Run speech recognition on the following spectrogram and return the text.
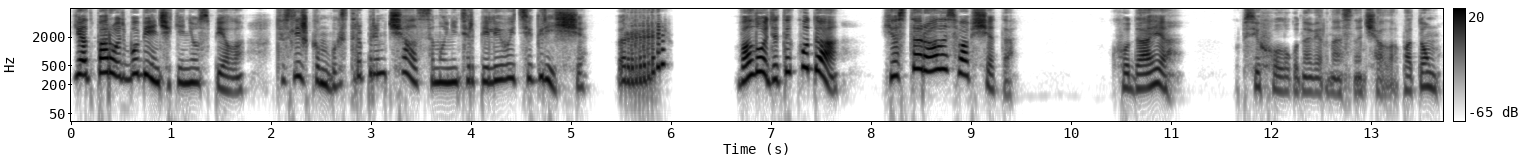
Я отпороть бубенчики не успела. Ты слишком быстро примчался, мой нетерпеливый тигрище. Рррр! Володя, ты куда? Я старалась вообще-то. Куда я? К психологу, наверное, сначала. А потом...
